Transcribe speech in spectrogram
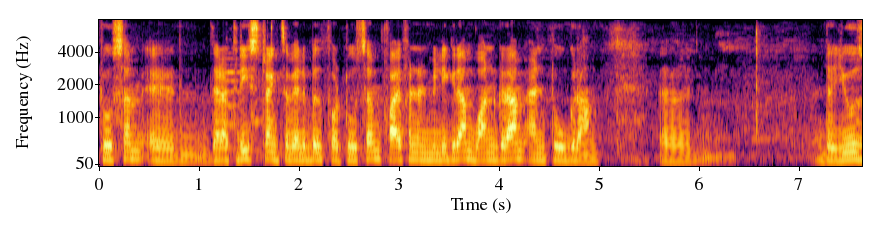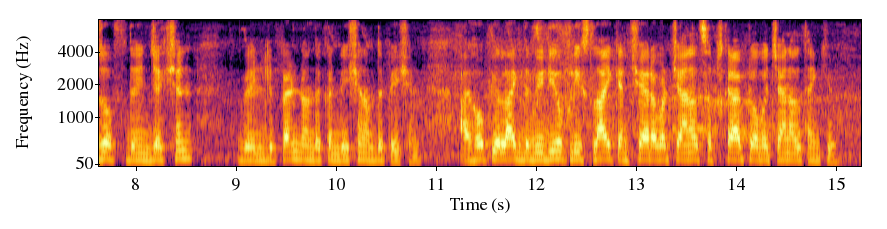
2Sum uh, there are three strengths available for 2Sum 500 milligram 1 gram and 2 gram. Uh, the use of the injection will depend on the condition of the patient. I hope you like the video. Please like and share our channel. Subscribe to our channel. Thank you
